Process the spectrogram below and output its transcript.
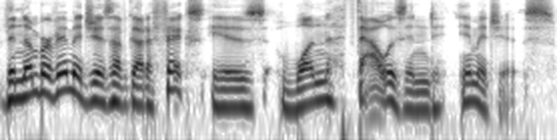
the number of images I've got to fix is 1,000 images.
